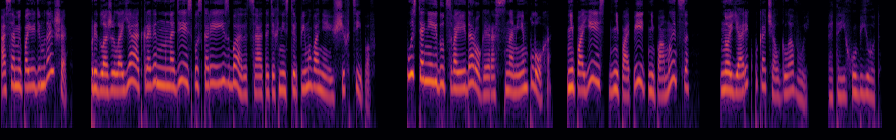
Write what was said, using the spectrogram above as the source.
а сами поедем дальше?» — предложила я, откровенно надеясь поскорее избавиться от этих нестерпимо воняющих типов. «Пусть они идут своей дорогой, раз с нами им плохо. Не поесть, не попить, не помыться». Но Ярик покачал головой. «Это их убьет.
